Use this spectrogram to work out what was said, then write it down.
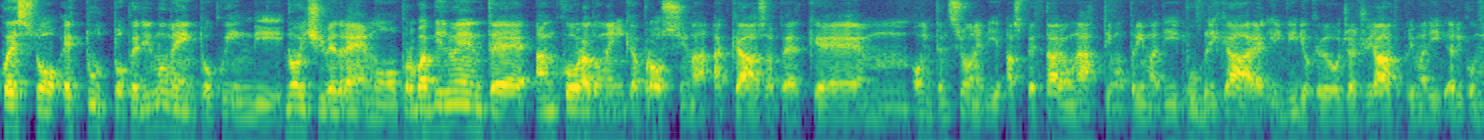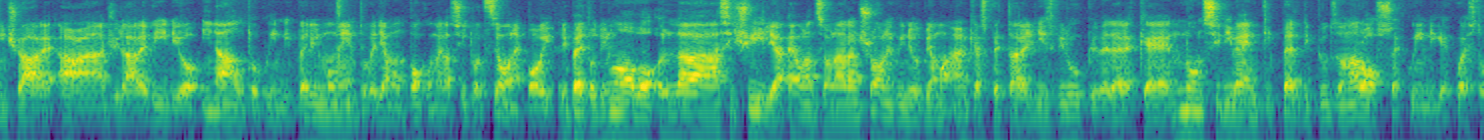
Questo è tutto per il momento, quindi noi ci vedremo probabilmente ancora domenica prossima a casa, perché mh, ho intenzione di aspettare un attimo prima di pubblicare il video che avevo già girato, prima di ricominciare a girare video in auto, quindi per il momento vediamo un po' com'è la situazione. Poi, ripeto di nuovo, la Sicilia è una zona arancione, quindi dobbiamo anche aspettare gli sviluppi, vedere che non si diventi per di più zona rossa, e quindi che questo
